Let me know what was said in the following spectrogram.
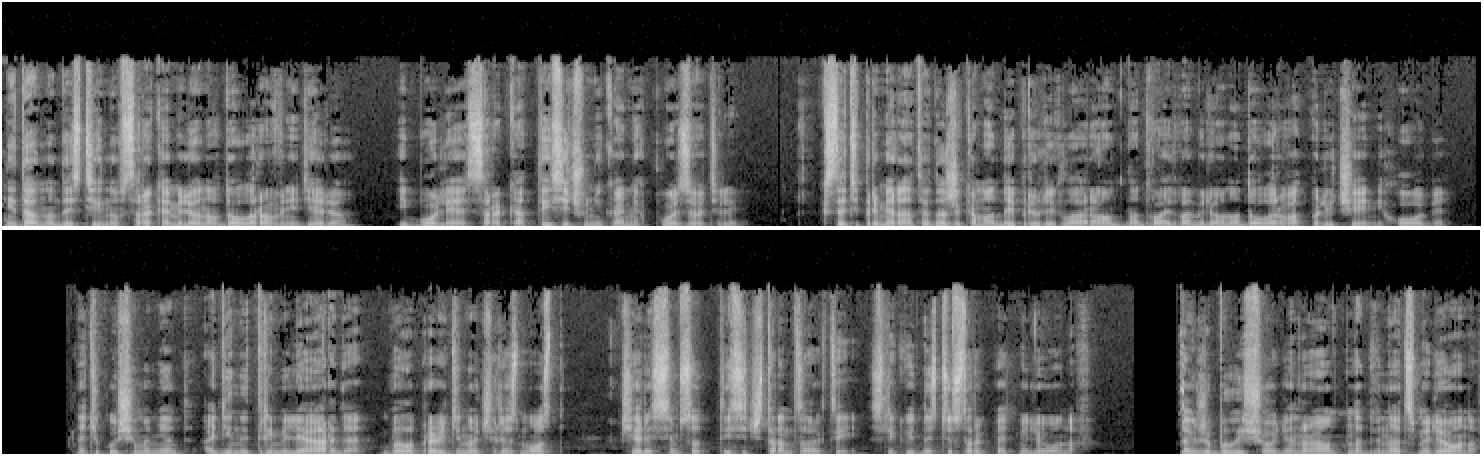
недавно достигнув 40 миллионов долларов в неделю и более 40 тысяч уникальных пользователей. Кстати, примерно тогда же команда и привлекла раунд на 2,2 миллиона долларов от Polychain и Huobi. На текущий момент 1,3 миллиарда было проведено через мост через 700 тысяч транзакций с ликвидностью 45 миллионов. Также был еще один раунд на 12 миллионов.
